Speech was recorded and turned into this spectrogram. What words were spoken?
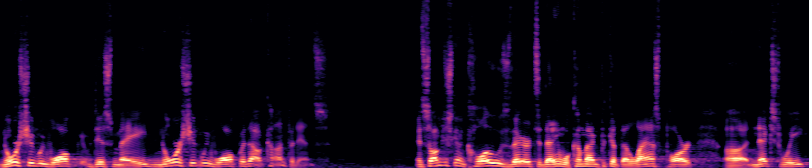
nor should we walk dismayed, nor should we walk without confidence. And so I'm just going to close there today, and we'll come back and pick up that last part uh, next week.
